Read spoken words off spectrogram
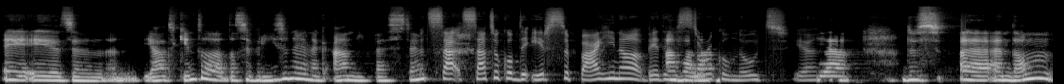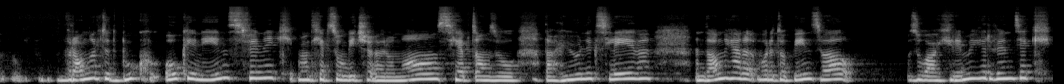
Hij, is een, een, ja, het kind dat, dat ze verliezen eigenlijk aan die pest. Hè. Het, staat ook op de eerste pagina bij de ah, historical note. Ja, ja. dus... Uh, en dan verandert het boek ook ineens, vind ik. Want je hebt zo'n beetje een romance, je hebt dan zo dat huwelijksleven. En dan gaat het, wordt het opeens wel zo wat grimmiger, vind ik.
